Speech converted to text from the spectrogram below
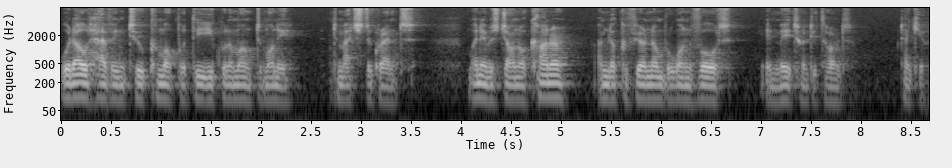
without having to come up with the equal amount of money to match the grant. My name is John O'Connor. I'm looking for your number one vote in May 23rd. Thank you.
